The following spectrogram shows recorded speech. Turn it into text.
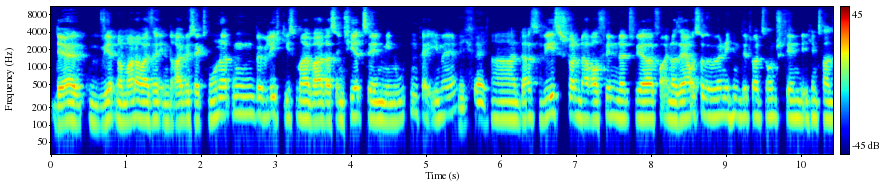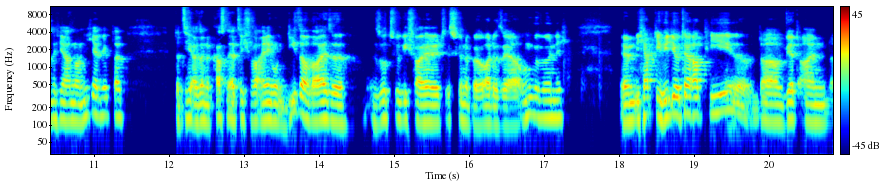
Der wird normalerweise in drei bis sechs Monaten bewilligt. Diesmal war das in 14 Minuten per E-Mail. Nicht schlecht. Äh, das wies schon darauf hin, dass wir vor einer sehr außergewöhnlichen Situation stehen, die ich in 20 Jahren noch nicht erlebt habe. Dass sich also eine kassenärztliche Vereinigung in dieser Weise so zügig verhält, ist für eine Behörde sehr ungewöhnlich. Ähm, ich habe die Videotherapie, äh, da wird ein äh,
